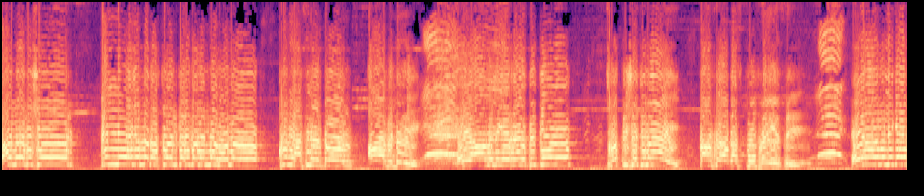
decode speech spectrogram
বাংলাদেশের দিল্লি এজেন্ডা বাস্তবায়নকারী দলের নাম হলো খুনি হাসিনার দল আওয়ামী লীগ। এই আওয়ামী লীগের রাজনীতি ছত্রিশে জুলাই পাঁচে অগাস্ট হয়ে গেছে। এই আওয়ামী লীগের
